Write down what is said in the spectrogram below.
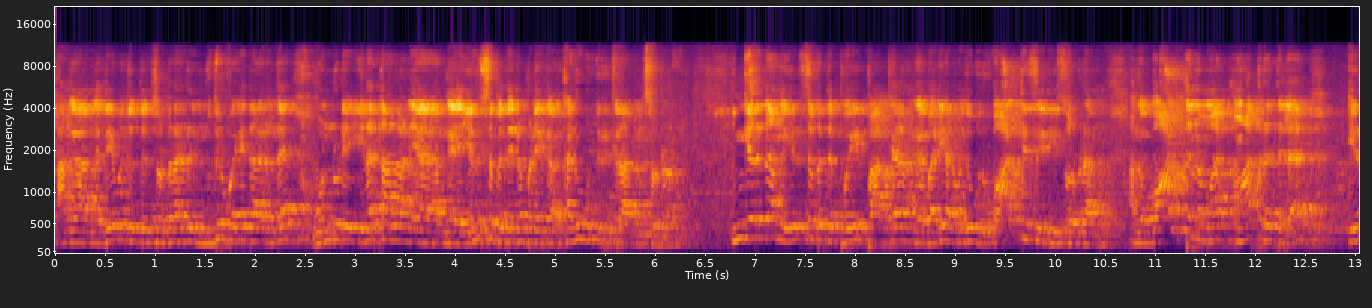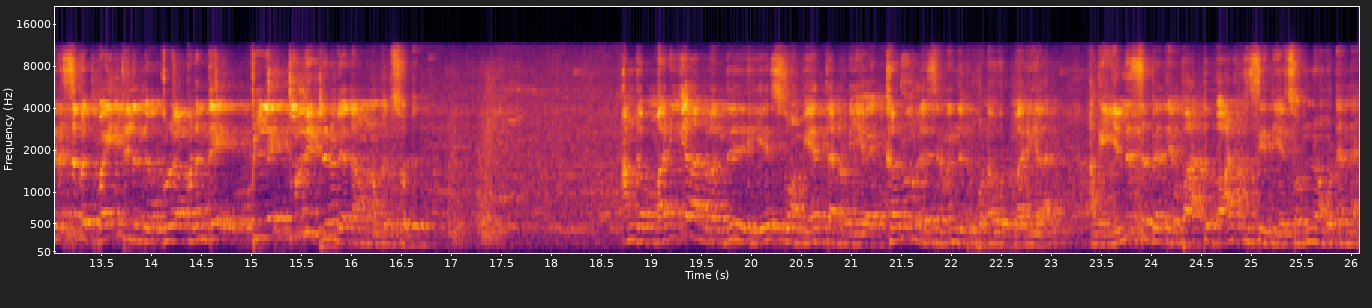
அங்க அங்க தேவதூதன் சொல்றாரு முதிர் வயதா இருந்த உன்னுடைய இனத்தாலான அங்க எலிசபெத் என்ன பண்ணிருக்காங்க கருவுட்டு இருக்கிறாருன்னு சொல்றாங்க. இங்க இருந்து அவங்க எலிசபெத்தை போய் பார்க்க அங்க மரியாதை வந்து ஒரு வாழ்த்து செய்தி சொல்றாங்க. அங்க வாழ்த்தின மாத்திரத்துல எலிசபெத் வயிற்றில் இருந்த கு- குழந்தை பிள்ளை துள்ளிட்டுன்னு வேதாம் நமக்கு சொல்லுது அங்க மரியாள் வந்து இயேசுவாமிய தன்னுடைய கருவுல சிறந்துட்டு போன ஒரு மரியாள். அங்க எலிசபெத்தை பார்த்து வாழ்த்து செய்தியை சொன்ன உடனே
